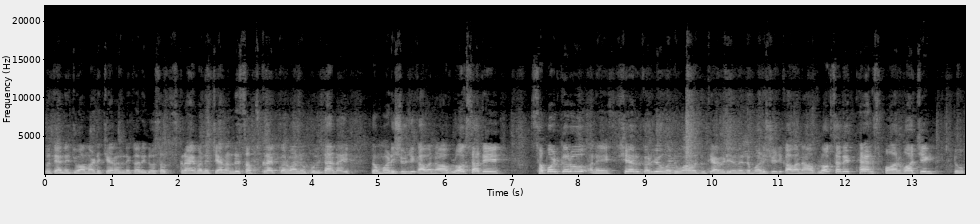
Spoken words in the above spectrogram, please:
તો તેને જોવા માટે ચેનલને કરી દો સબસ્ક્રાઈબ અને ચેનલને સબસ્ક્રાઈબ કરવાનું ભૂલતા નહીં. તો મળીશું જ એક આવા વ્લોગ સાથે. સપોર્ટ કરો અને શેર કરજો. વધુમાં વધુથી આ વિડીયોને. તો મળીશું જ એક આવા વ્લોગ સાથે. થેન્ક્સ ફોર વોચિંગ ટુ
